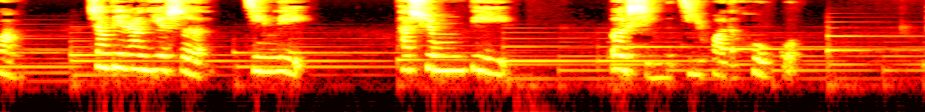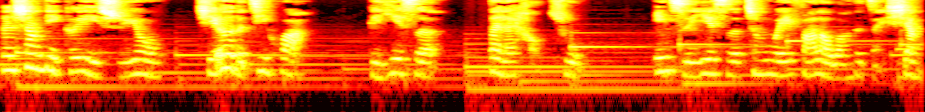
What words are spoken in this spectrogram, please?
况，上帝让夜色经历他兄弟恶行的计划的后果，但上帝可以使用邪恶的计划给夜色带来好处，因此夜色成为法老王的宰相，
